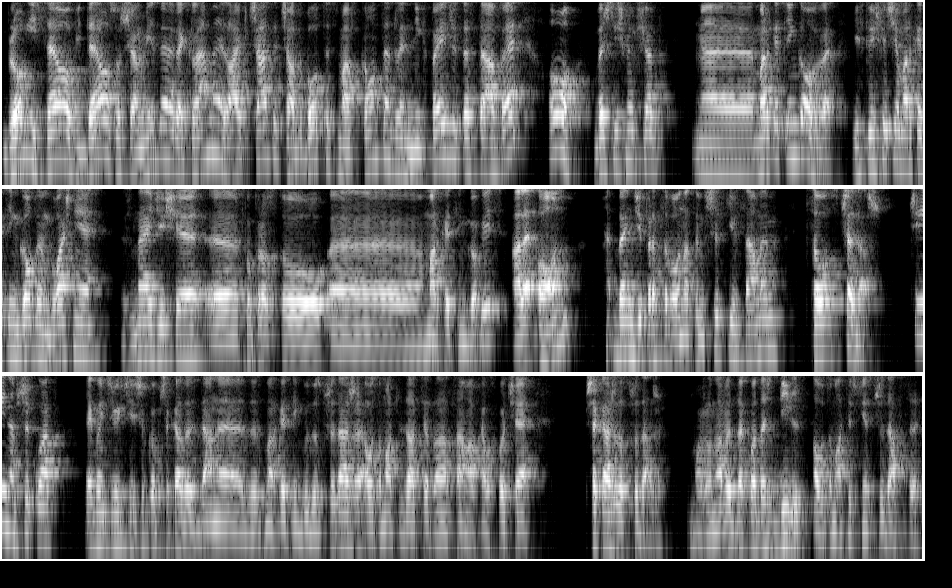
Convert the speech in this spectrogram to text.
Blogi, SEO, wideo, social media, reklamy, live chaty, chatboty, smart content, landing page, testy AB. O, weszliśmy w świat E, marketingowe. I w tym świecie marketingowym właśnie znajdzie się e, po prostu e, marketingowiec, ale on będzie pracował na tym wszystkim samym, co sprzedaż. Czyli na przykład, jak będziemy chcieli szybko przekazać dane ze marketingu do sprzedaży, automatyzacja ta sama w HubSpocie przekaże do sprzedaży. Może nawet zakładać deal automatycznie sprzedawcy,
